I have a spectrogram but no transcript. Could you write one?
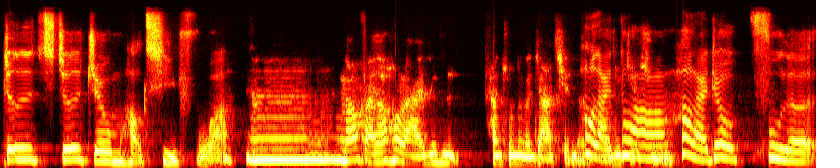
就是就是觉得我们好欺负啊，嗯，然后反正后来就是。看出那个价钱了，后来对啊，后来就付了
